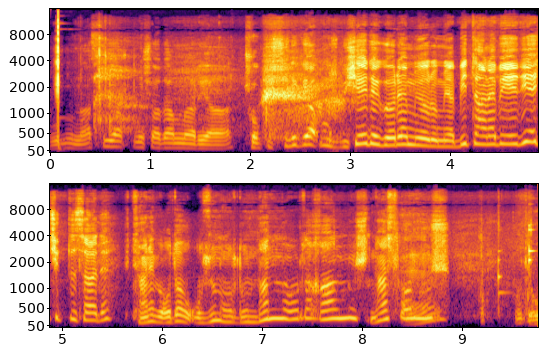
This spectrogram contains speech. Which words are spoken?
Bunu nasıl yapmış adamlar ya? Çok işçilik yapmış. Bir şey de göremiyorum ya. Bir tane bir hediye çıktı sade. Bir tane bir oda uzun olduğundan mı orada kalmış? Nasıl olmuş? O da uzun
